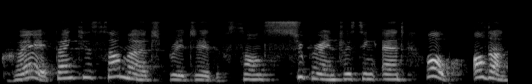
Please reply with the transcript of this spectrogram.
Great. Thank you so much, Bridget. Sounds super interesting. And oh, hold on.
